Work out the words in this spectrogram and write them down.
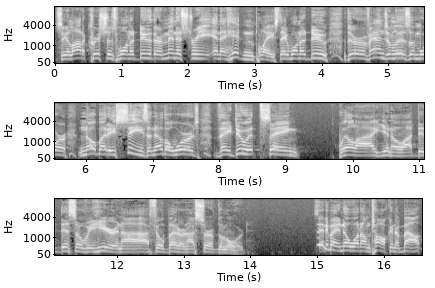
See, a lot of Christians want to do their ministry in a hidden place. They want to do their evangelism where nobody sees. In other words, they do it saying, Well, I, you know, I did this over here and I, I feel better and I serve the Lord. Does anybody know what I'm talking about?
